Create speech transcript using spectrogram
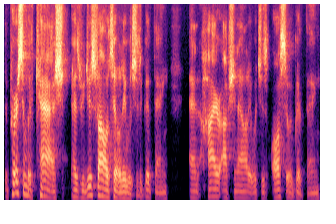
the person with cash has reduced volatility, which is a good thing, and higher optionality, which is also a good thing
